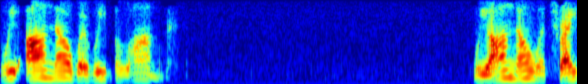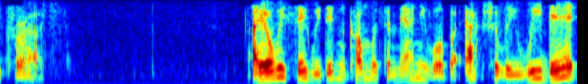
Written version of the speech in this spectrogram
we all know where we belong. We all know what's right for us. I always say we didn't come with a manual, but actually we did.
